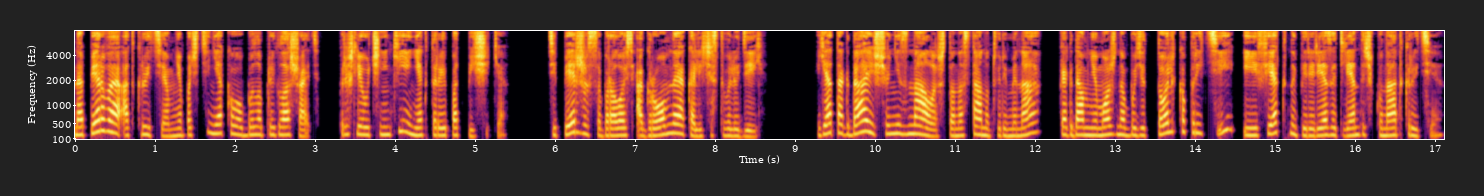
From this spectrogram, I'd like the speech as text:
На первое открытие мне почти некого было приглашать, пришли ученики и некоторые подписчики. Теперь же собралось огромное количество людей. Я тогда еще не знала, что настанут времена, когда мне можно будет только прийти и эффектно перерезать ленточку на открытие.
